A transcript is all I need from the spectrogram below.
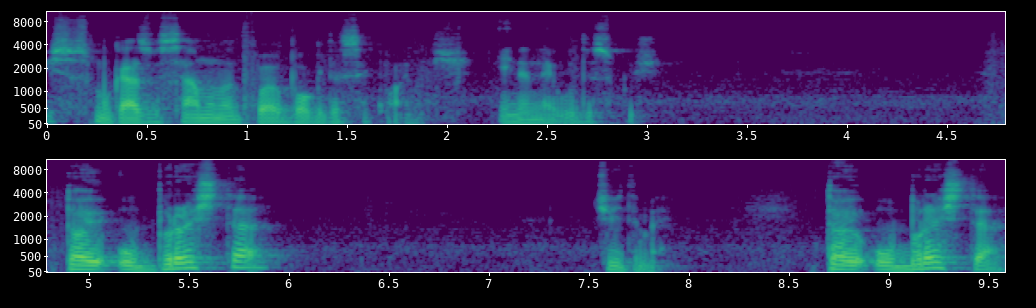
Исус му казва само на твоя Бог да се кланяш и на Него да служи. Той обръща, чуйте ме, той обръща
